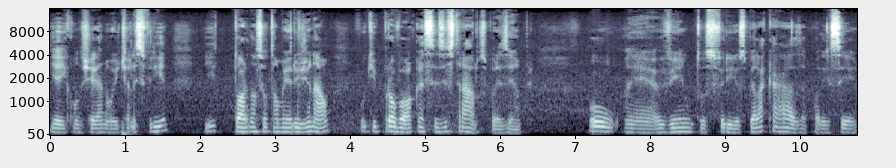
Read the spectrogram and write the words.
e aí quando chega a noite ela esfria e torna o seu tamanho original, o que provoca esses estralos, por exemplo. Ou é, ventos frios pela casa, podem ser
